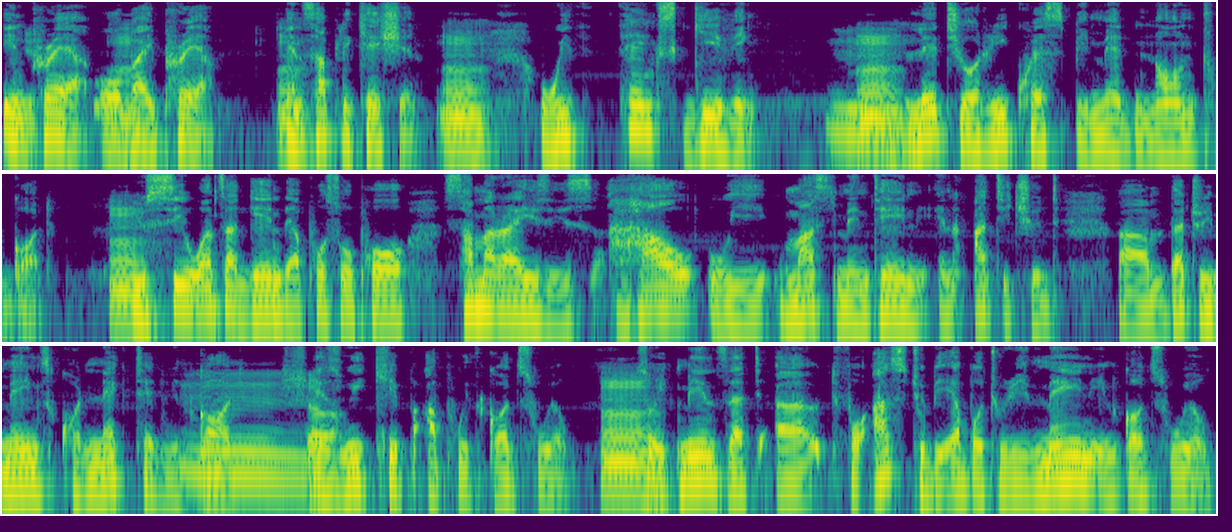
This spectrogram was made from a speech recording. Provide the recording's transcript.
in prayer or mm. by prayer and supplication, with thanksgiving, let your requests be made known to God. You mm. see, once again, the Apostle Paul summarizes how we must maintain an attitude um, that remains connected with God mm. as we keep up with God's will. Mm. So it means that uh, for us to be able to remain in God's will,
